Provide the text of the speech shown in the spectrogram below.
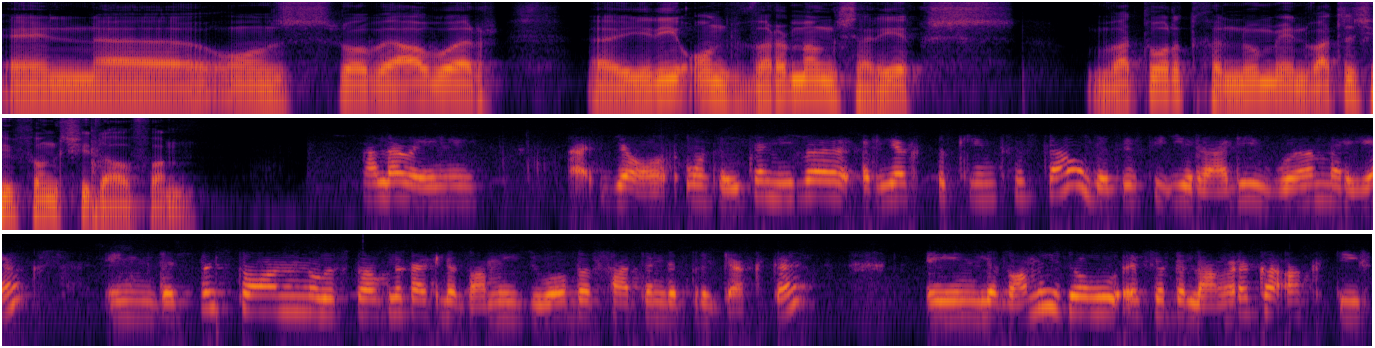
En uh, ons wil daaroor uh, hierdie ontwurmingsreeks wat word genoem en wat is die funksie daarvan? Hallo Annie. Uh, ja, ons het 'n nuwe reeks bekend gestel. Dit is die Iradi Worm reeks en dit bestaan hoofsaaklik uit levamisol bevattende produkte. En levamisol is 'n belangrike aktief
